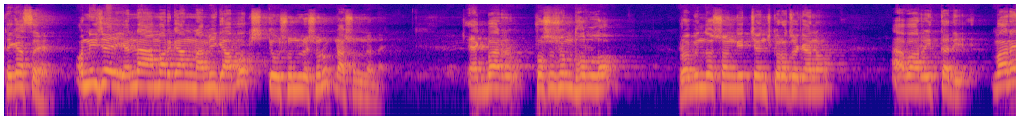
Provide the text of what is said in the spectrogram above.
ঠিক আছে? ও নিজেই, না আমার গান আমি গাবো, কেউ শুনলে শুনুক, না শুনলে নাই। একবার প্রশাসন ধরলো, রবীন্দ্রসঙ্গীত চেঞ্জ করেছ কেন? আবার ইত্যাদি। মানে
